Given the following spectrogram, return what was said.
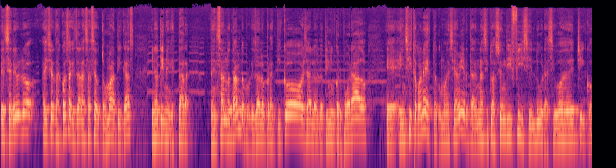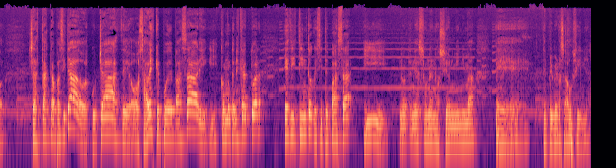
el cerebro hay ciertas cosas que ya las hace automáticas y no tiene que estar pensando tanto porque ya lo practicó, ya lo, tiene incorporado. Eh, e insisto con esto, como decía Mirta, en una situación difícil, dura, si vos desde chico ya estás capacitado, escuchaste o sabés qué puede pasar y, cómo tenés que actuar, es distinto que si te pasa y no tenés una noción mínima eh, de primeros auxilios.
